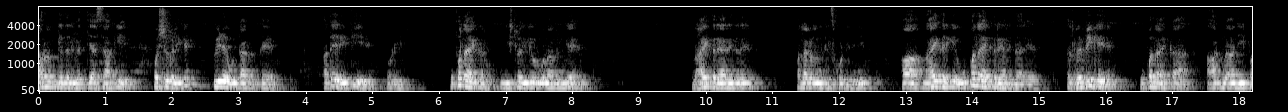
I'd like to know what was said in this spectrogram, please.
ಆರೋಗ್ಯದಲ್ಲಿ ವ್ಯತ್ಯಾಸ ಆಗಿ ಪಶುಗಳಿಗೆ ಪೀಡೆ ಉಂಟಾಗುತ್ತೆ. ಅದೇ ರೀತಿ ನೋಡಿ, ಉಪನಾಯಕರು ಇಷ್ಟು ಇಲ್ಲಿವರೆಗೂ ನಾನು ನಿಮಗೆ ನಾಯಕರು ಯಾರಿದ್ದಾರೆ? ಫಲಗಳನ್ನು ತಿಳಿಸ್ಕೊಟ್ಟಿದ್ದೀನಿ. ಆ ನಾಯಕರಿಗೆ ಉಪನಾಯಕರು ಯಾರಿದ್ದಾರೆ? ರವಿಗೆ ಉಪನಾಯಕ ಆಜ್ಞಾದೀಪ,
